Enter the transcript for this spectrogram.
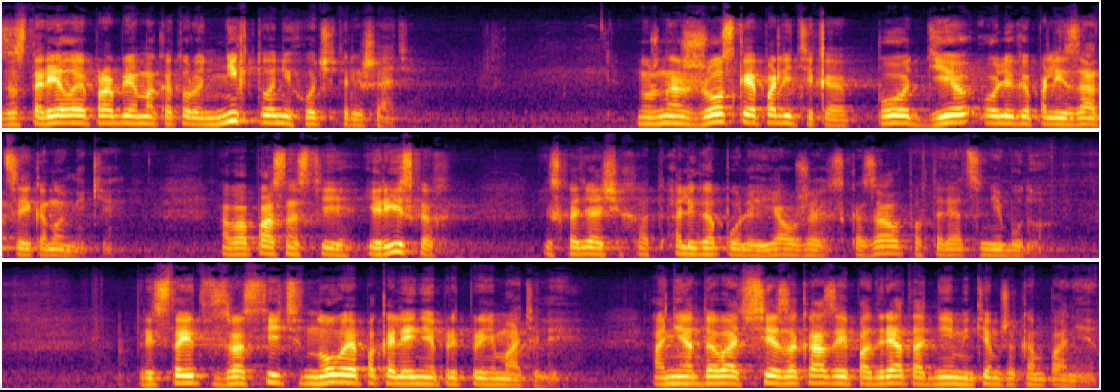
Застарелая проблема, которую никто не хочет решать. Нужна жесткая политика по деолигополизации экономики. Об опасности и рисках – исходящих от олигополии, я уже сказал, повторяться не буду. Предстоит взрастить новое поколение предпринимателей, а не отдавать все заказы и подряд одним и тем же компаниям.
